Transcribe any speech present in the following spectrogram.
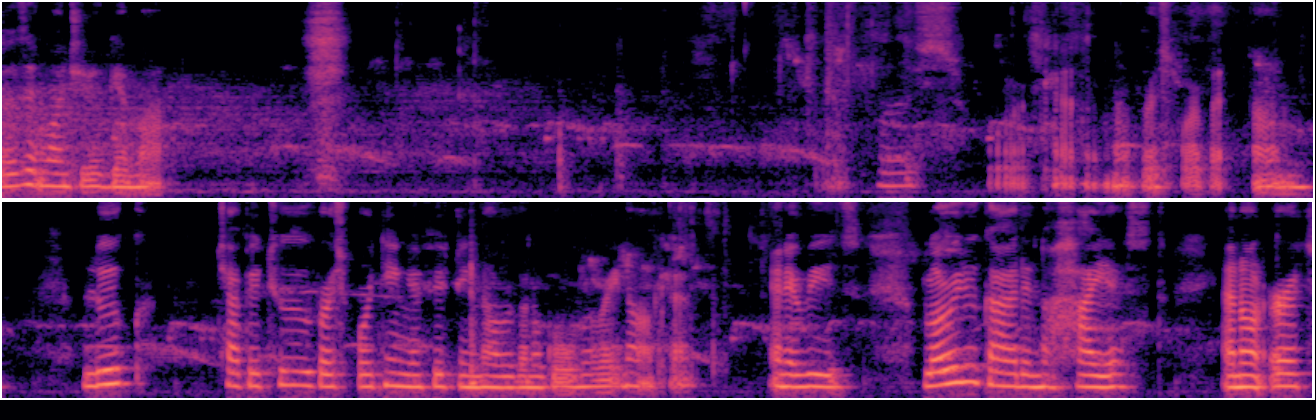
Doesn't want you to give up. Verse 4, not verse 4, but um, Luke chapter 2, verse 14 and 15. Now we're going to go over right now, okay? And it reads, Glory to God in the highest, and on earth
